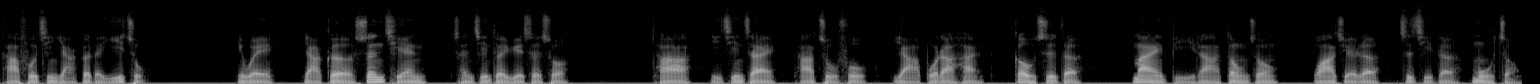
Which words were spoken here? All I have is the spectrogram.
他父亲雅各的遗嘱，因为雅各生前曾经对约瑟说，他已经在他祖父亚伯拉罕购置的麦比拉洞中挖掘了自己的墓冢。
